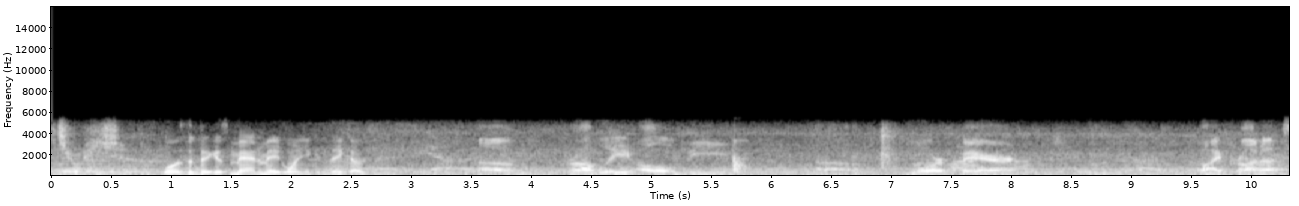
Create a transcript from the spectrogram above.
situation. What was the biggest man-made one you can think of? Um, probably all the uh, warfare byproducts.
